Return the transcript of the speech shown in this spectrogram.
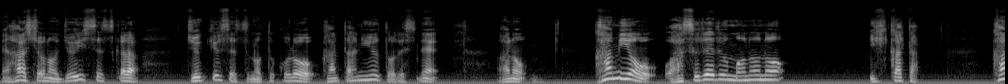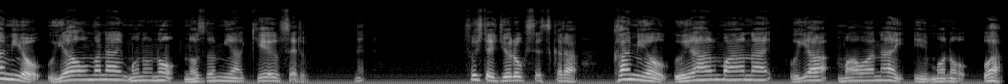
8章の11節から19節のところを簡単に言うとですねあの神を忘れる者の生き方神を敬わない者の望みは消え失せる、ね、そして16節から神を敬わない敬わない者は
